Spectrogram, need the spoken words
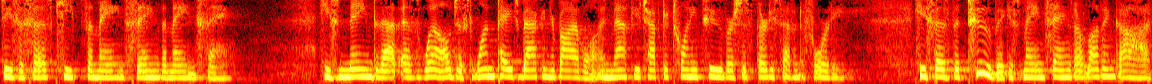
Jesus says, keep the main thing the main thing. He's named that as well, just one page back in your Bible in Matthew chapter 22 verses 37 to 40. He says the two biggest main things are loving God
